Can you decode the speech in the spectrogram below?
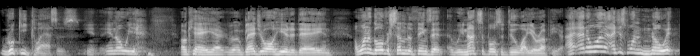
rookie classes. You, you know, we, okay, I'm glad you're all here today. And I want to go over some of the things that we're not supposed to do while you're up here. I, I don't want to, I just want to know it.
